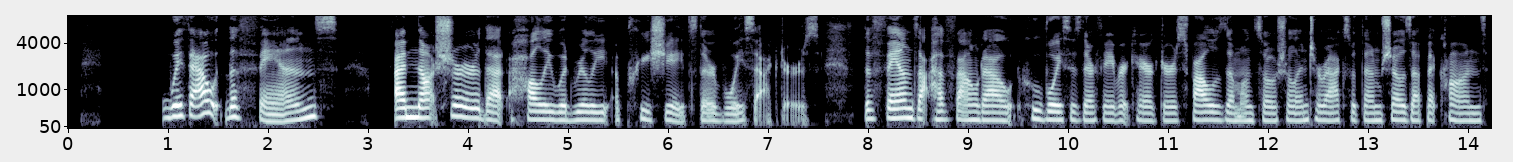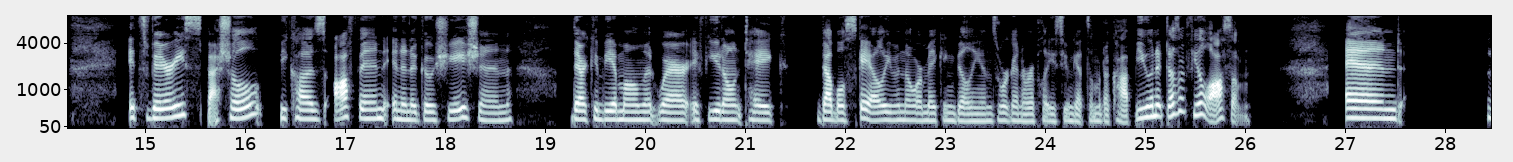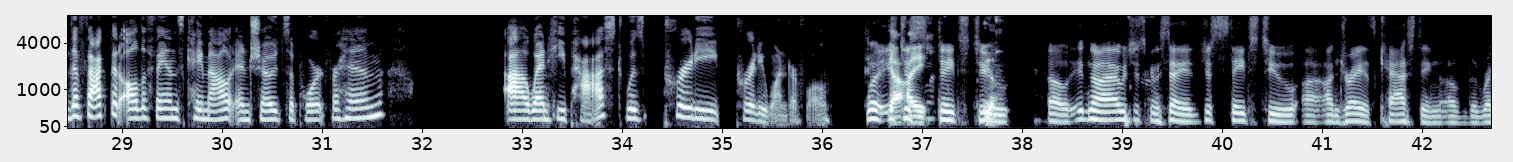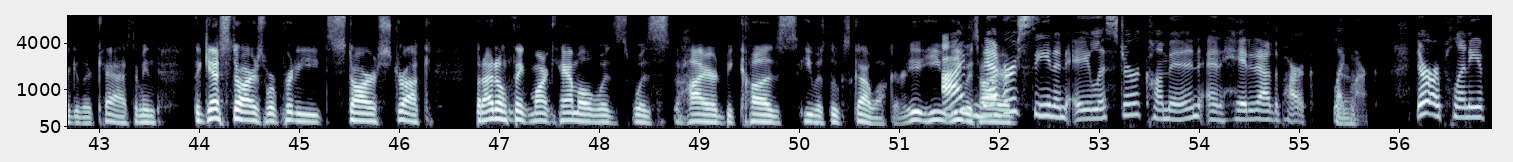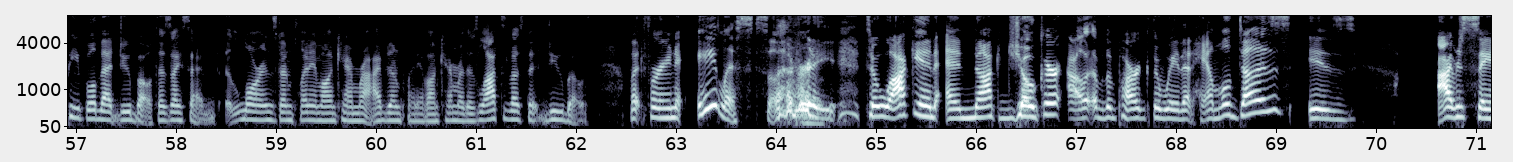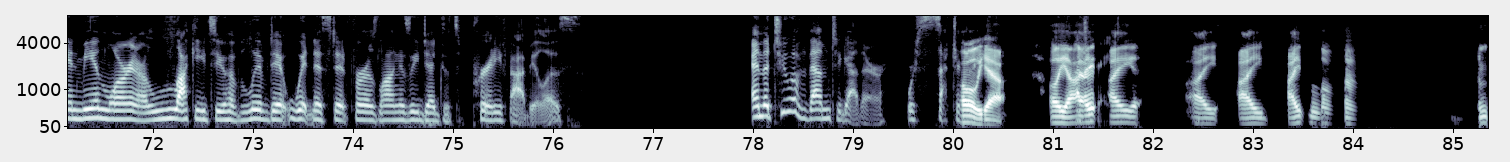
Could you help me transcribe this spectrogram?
without the fans. I'm not sure that Hollywood really appreciates their voice actors. The fans that have found out who voices their favorite characters, follows them on social, interacts with them, shows up at cons. It's very special because often in a negotiation, there can be a moment where if you don't take double scale, even though we're making billions, we're going to replace you and get someone to copy you. And it doesn't feel awesome. And the fact that all the fans came out and showed support for him uh, when he passed was pretty, pretty wonderful. Well, it Yeah, just I- states yeah. to. Oh it- no, I was just going to say it just states to uh, Andrea's casting of the regular cast. I mean, the guest stars were pretty star-struck, but I don't think Mark Hamill was was hired because he was Luke Skywalker. He he, he I've was never hired. seen an A-lister come in and hit it out of the park like Yeah. Mark. There are plenty of people that do both. As I said, Loren's done plenty of on camera. I've done plenty of on camera. There's lots of us that do both. But for an A-list celebrity to walk in and knock Joker out of the park the way that Hamill does is I'm just saying me and Lauren are lucky to have lived it, witnessed it for as long as we did 'cause it's pretty fabulous. And the two of them together were such a Oh yeah, oh yeah. I I I I I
